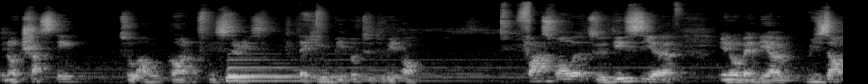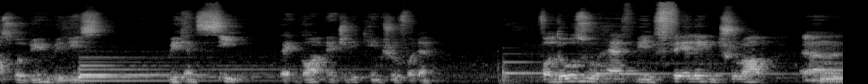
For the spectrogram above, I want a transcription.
you know, trusting to our God of mysteries that He will be able to do it all. Fast forward to this year, you know, when their results were being released, we can see that God actually came through for them. For those who have been failing throughout uh,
